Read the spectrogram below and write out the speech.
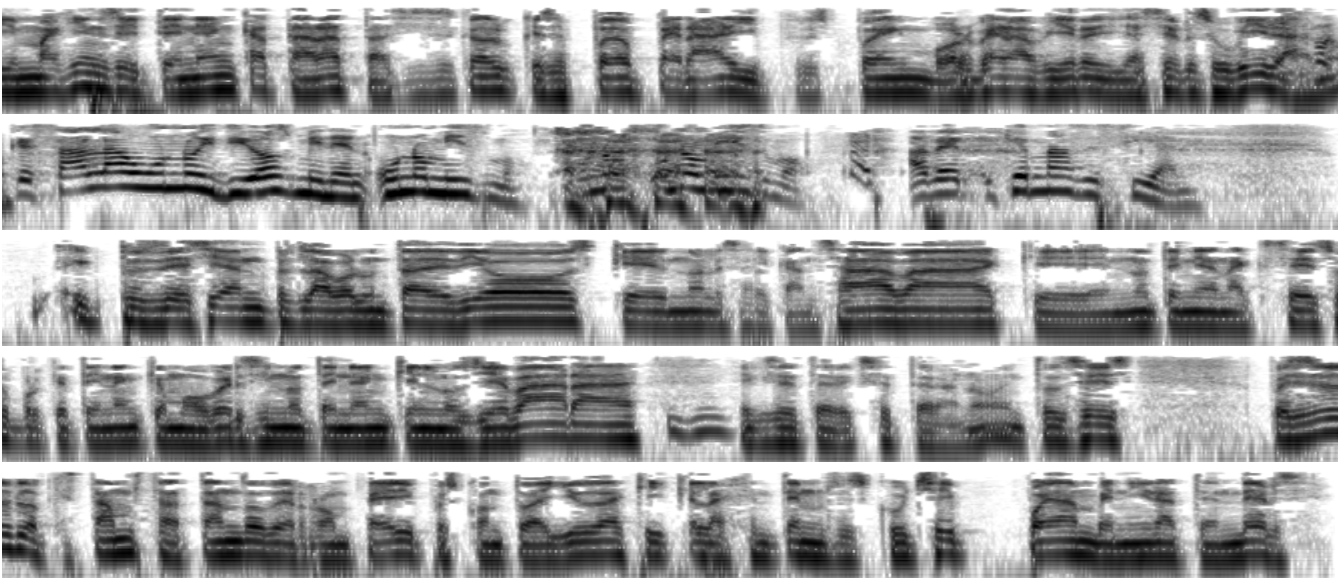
imagínense, y tenían cataratas, y es algo que se puede operar y pues pueden volver a ver y hacer su vida, ¿no? Porque sala uno y Dios, miren, uno mismo, uno, uno mismo. A ver, ¿qué más decían? Pues decían pues la voluntad de Dios, que no les alcanzaba, que no tenían acceso porque tenían que moverse y no tenían quien los llevara, etcétera, etcétera, ¿no? Entonces, pues eso es lo que estamos tratando de romper y pues con tu ayuda aquí que la gente nos escuche y puedan venir a atenderse.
